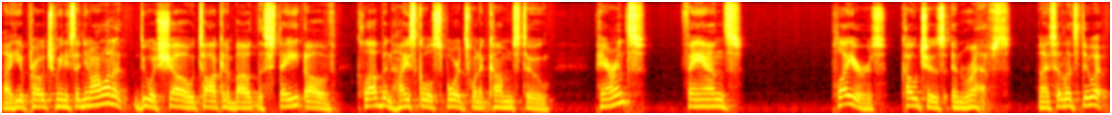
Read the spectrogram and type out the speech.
uh, he approached me and he said, You know, I want to do a show talking about the state of club and high school sports when it comes to parents, fans, players, coaches, and refs. And I said, Let's do it.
